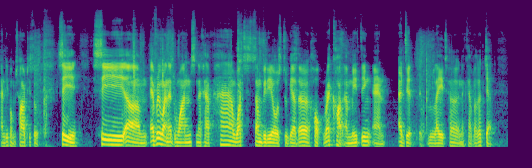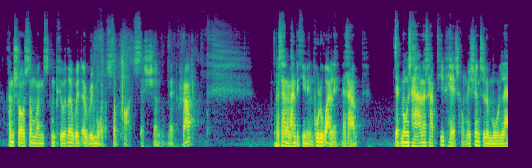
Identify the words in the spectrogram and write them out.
อันที่ผมชอบที่สุดสี่ see um, everyone at once นะครับห้า watch some videos together หก record a meeting and edit it later นะครับแล้วก็เจ็ด control someone's computer with a remote support session นะครับประชาสัมพันธ์อีกทีหนึ่งพูดทุกวันเลยนะครับ 7โมงเช้านะครับที่เพจของ Mission to the Moon และ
